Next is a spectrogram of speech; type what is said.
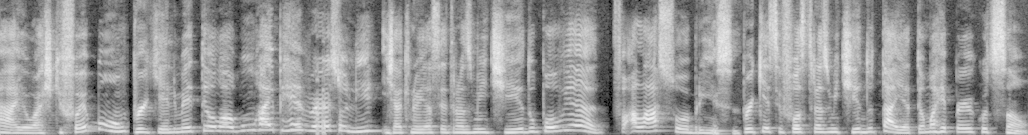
Ah, eu acho que foi bom, porque ele meteu logo um hype reverso ali. Já que não ia ser transmitido, o povo ia falar sobre isso. Porque se fosse transmitido, tá, ia ter uma repercussão.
